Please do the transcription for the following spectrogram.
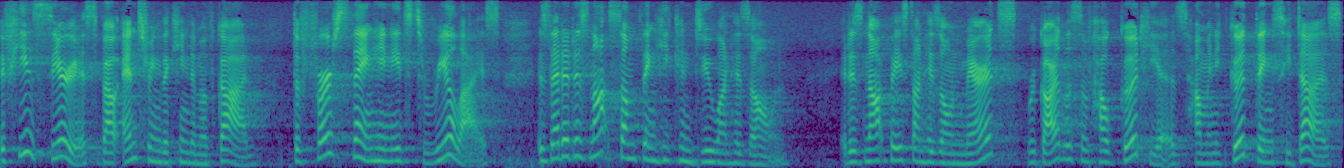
If he is serious about entering the kingdom of God, the first thing he needs to realize is that it is not something he can do on his own. It is not based on his own merits, regardless of how good he is, how many good things he does,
